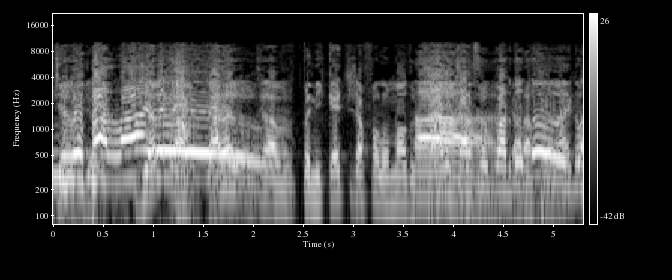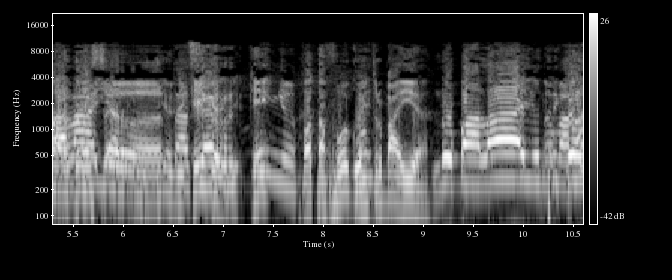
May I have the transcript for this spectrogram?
Dia, no dia- balaio! dia legal. O cara, a Paniquete já falou mal do cara, o cara foi guardou Ah, cara foi lá no guardou balaio. certinho. Tá quem certinho. quem? Botafogo? Contra o Bahia. No balaio, No tricolor,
